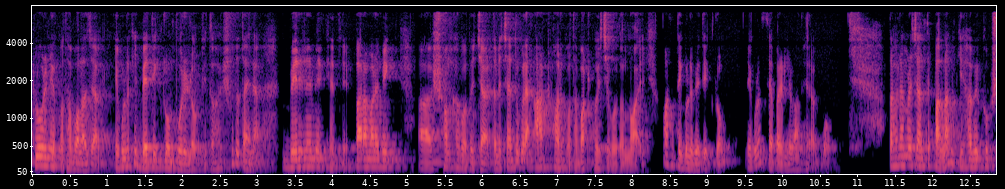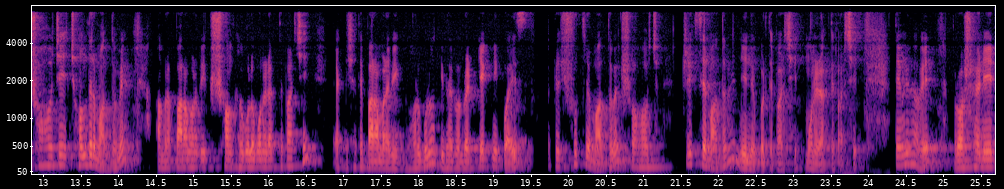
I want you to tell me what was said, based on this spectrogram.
ক্লোরিনের কথা বলা যাক এগুলো কি ব্যতিক্রম পরিলক্ষিত হয়, শুধু তাই না, বেরিলিয়ামের ক্ষেত্রে পারমাণবিক সংখ্যা কত চার তাহলে চার দুগুণে আট হওয়ার কথা বাট হয়েছে কত নয়, অর্থাৎ এগুলো ব্যতিক্রম, এগুলো সেপারেটলি মাথায় রাখব। তাহলে আমরা জানতে পারলাম কীভাবে খুব সহজে ছন্দের মাধ্যমে আমরা পারমাণবিক সংখ্যাগুলো মনে রাখতে পারছি, একই সাথে পারমাণবিক ভরগুলো কীভাবে আমরা টেকনিক ওয়াইজ একটা সূত্রের মাধ্যমে সহজ ট্রিক্সের মাধ্যমে নির্ণয় করতে পারছি, মনে রাখতে পারছি। তেমনিভাবে রসায়নের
